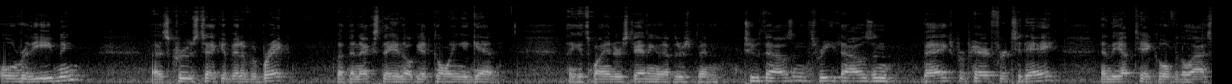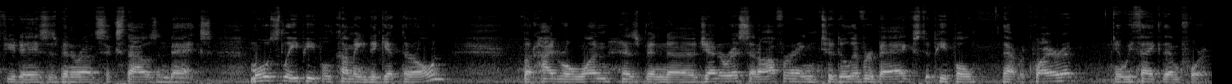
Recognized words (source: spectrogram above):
over the evening as crews take a bit of a break, but the next day they'll get going again. I think it's my understanding that there's been 2,000, 3,000 bags prepared for today, and the uptake over the last few days has been around 6,000 bags. Mostly people coming to get their own, but Hydro One has been uh, generous in offering to deliver bags to people that require it, and we thank them for it.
